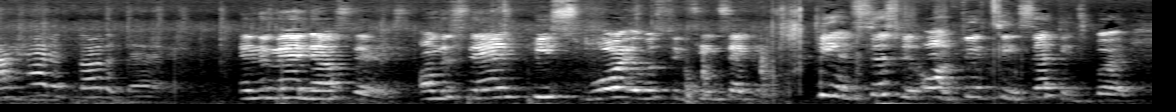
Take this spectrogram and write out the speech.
I hadn't thought of that. And the man downstairs. On the stand, he swore it was 15 seconds. He insisted on 15 seconds, but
